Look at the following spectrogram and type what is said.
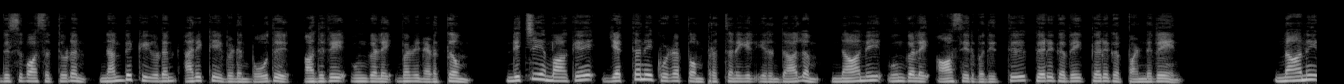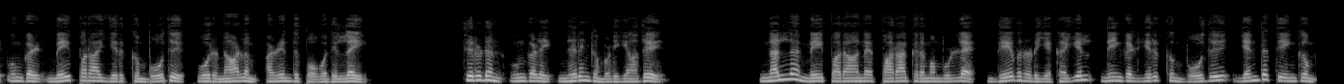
விசுவாசத்துடன் நம்பிக்கையுடன் அறிக்கை விடும்போது அதுவே உங்களை வழிநடத்தும். நிச்சயமாக எத்தனை குழப்பம் பிரச்சனையில் இருந்தாலும் நானே உங்களை ஆசீர்வதித்து பெருகவே பெருக பண்ணுவேன். நானே உங்கள் மேய்ப்பராயிருக்கும்போது ஒரு நாளும் அழிந்து போவதில்லை. திருடன் உங்களை நெருங்க முடியாது. நல்ல மேய்ப்பரான பராக்கிரமம் உள்ள தேவனுடைய கையில் நீங்கள் இருக்கும்போது எந்த தீங்கும்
